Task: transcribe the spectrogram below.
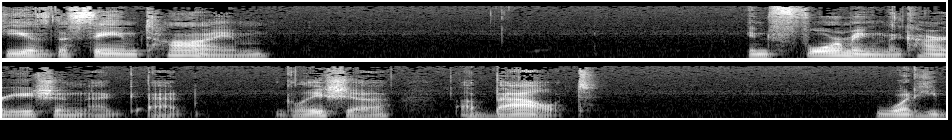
he is the same time informing the congregation at, at Galatia about what he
